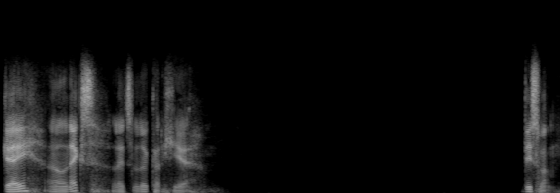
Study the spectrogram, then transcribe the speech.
Okay, uh, next, let's look at here. This one.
